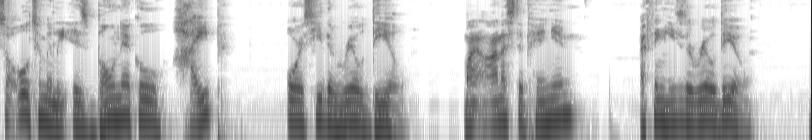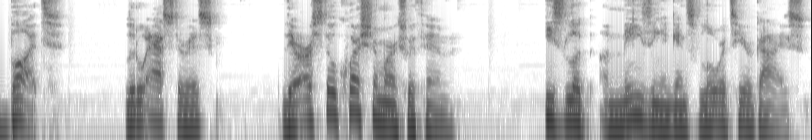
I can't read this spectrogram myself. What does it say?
So ultimately, is Bo Nickal hype or is he the real deal? My honest opinion, I think he's the real deal. But, little asterisk, there are still question marks with him. He's looked amazing against lower tier guys.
